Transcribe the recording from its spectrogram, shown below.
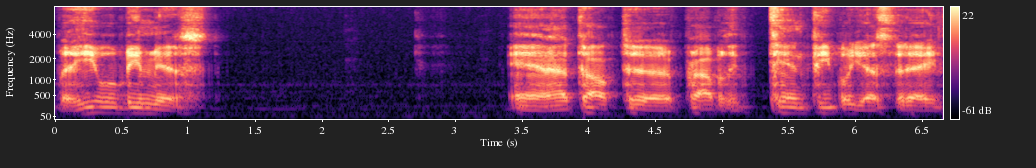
But he will be missed. And I talked to probably 10 people yesterday.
